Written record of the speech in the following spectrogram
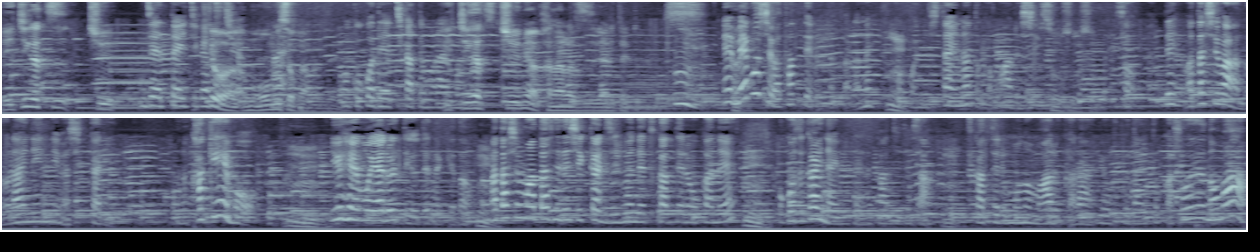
で1月中。絶対1月中。今日はもう大晦日なんで、はいこで誓ってもらいます。1月中には必ずやりたいと思います、うん、で目星は立ってるんだからね、うん。ここにしたいなとかもあるし。そうそうそう。そう。で私はあの来年にはしっかりあの家計簿うん。幽閉もやるって言ってたけど、ん。私も私でしっかり自分で使ってるお金うん。お小遣い内みたいな感じでさ使ってるものもあるから洋服代とかそういうのは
